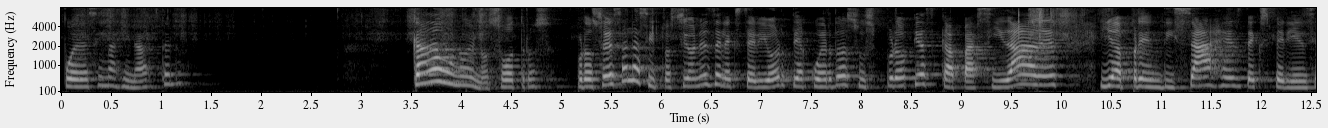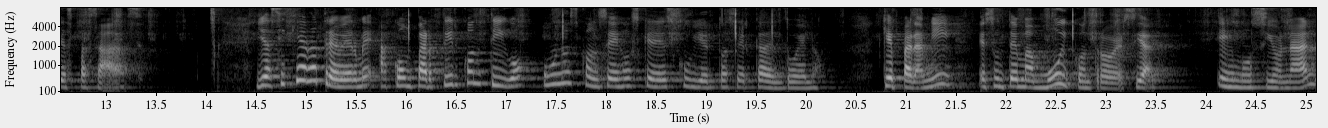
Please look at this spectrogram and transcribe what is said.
¿Puedes imaginártelo? Cada uno de nosotros procesa las situaciones del exterior de acuerdo a sus propias capacidades y aprendizajes de experiencias pasadas. Y así quiero atreverme a compartir contigo unos consejos que he descubierto acerca del duelo, que para mí es un tema muy controversial, emocional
